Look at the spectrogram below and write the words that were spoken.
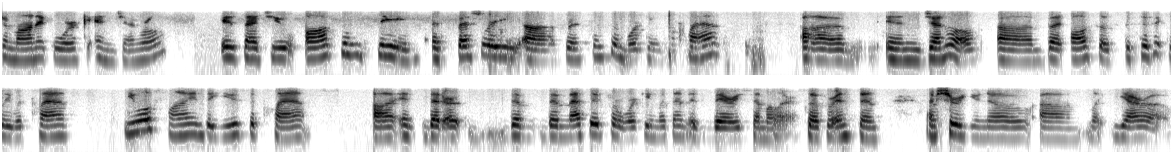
shamanic work in general, is that you often see, especially, uh, for instance, in working with plants um, in general, um, but also specifically with plants, you will find the use of plants uh, in, that are the the method for working with them is very similar. So, for instance, I'm sure you know um, like yarrow,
